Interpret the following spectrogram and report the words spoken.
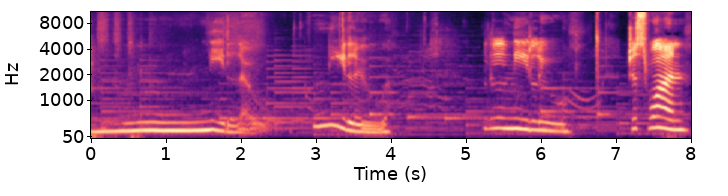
Nilo. Nilu. Little Nilu. Just one.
